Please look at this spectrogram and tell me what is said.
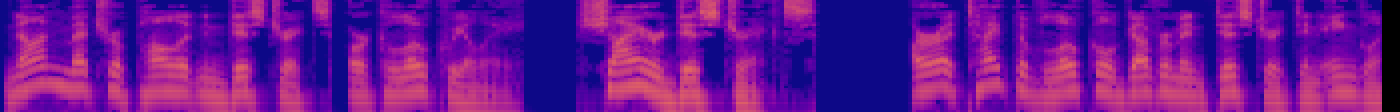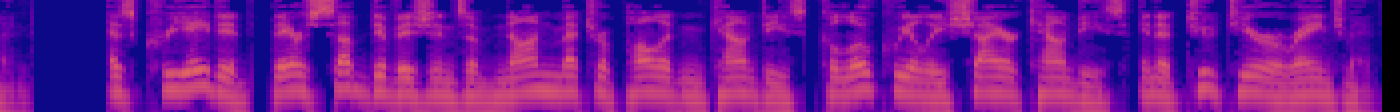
Non-metropolitan districts, or colloquially, shire districts, are a type of local government district in England. As created, they are subdivisions of non-metropolitan counties colloquially shire counties in a two-tier arrangement.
